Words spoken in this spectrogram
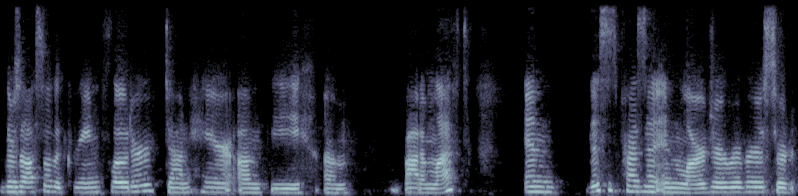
there's also the green floater down here on the um, bottom left, and this is present in larger rivers, sort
